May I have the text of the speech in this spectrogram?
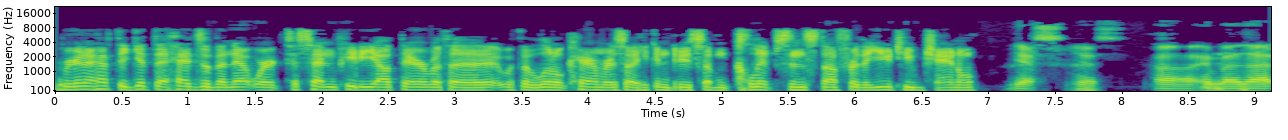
we're gonna have to get the heads of the network to send PD out there with a, with a little camera so he can do some clips and stuff for the YouTube channel. Yes, yes. Uh, and by that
